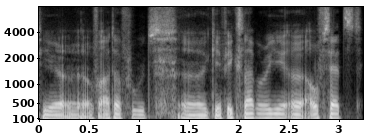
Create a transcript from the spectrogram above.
die äh, auf Adafruit äh, GFX-Library äh, aufsetzt.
